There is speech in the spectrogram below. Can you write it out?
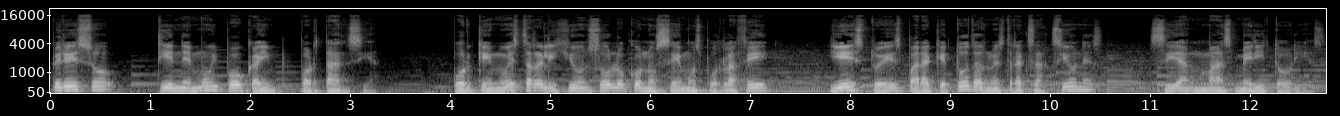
Pero eso tiene muy poca importancia, porque en nuestra religión solo conocemos por la fe, y esto es para que todas nuestras acciones sean más meritorias.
